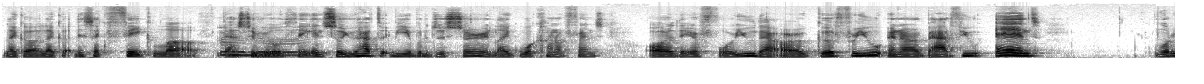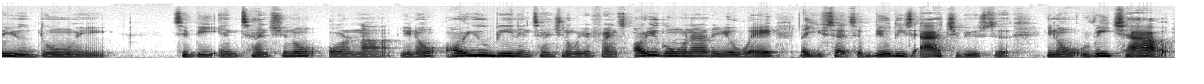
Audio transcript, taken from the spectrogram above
like a like a it's like fake love. That's the real mm-hmm. thing. And so you have to be able to discern like what kind of friends are there for you that are good for you and are bad for you and what are you doing to be intentional or not you know? Are you being intentional with your friends? Are you going out of your way like you said to build these attributes to you know reach out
